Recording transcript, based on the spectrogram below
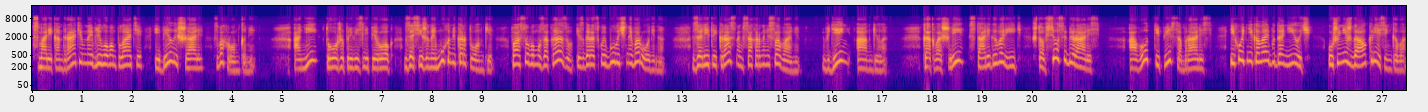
с Марьей Кондратьевной в лиловом платье и белой шале с бахромками. Они тоже привезли пирог в засиженной мухами картонке, по особому заказу из городской булочной Воронина, залитый красным сахарными словами «В день ангела». Как вошли, стали говорить, что все собирались, а вот теперь собрались. И хоть Николай бы Данилович уж и не ждал Кресенького,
